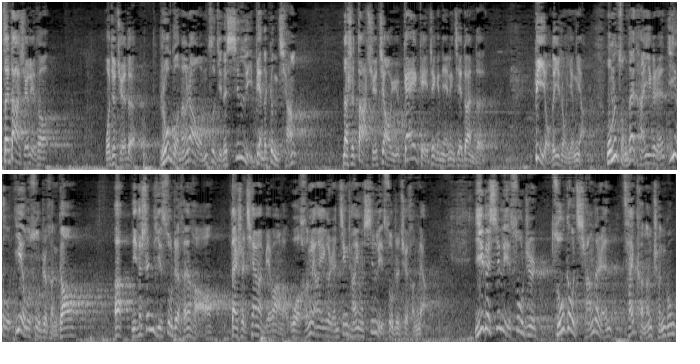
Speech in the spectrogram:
在大学里头，我就觉得，如果能让我们自己的心理变得更强。那是大学教育该给这个年龄阶段的必有的一种营养。我们总在谈一个人业务业务素质很高啊，你的身体素质很好，但是千万别忘了，我衡量一个人经常用心理素质去衡量。一个心理素质足够强的人才可能成功。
